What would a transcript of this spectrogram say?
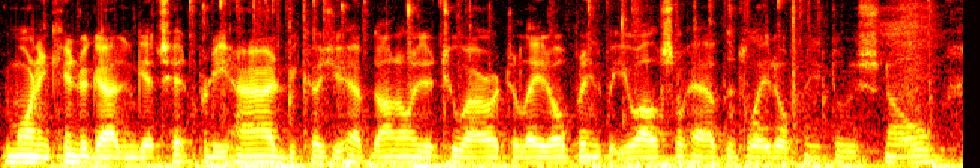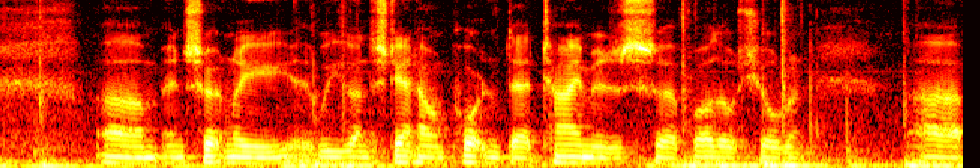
morning kindergarten gets hit pretty hard because you have not only the two-hour delayed openings, but you also have the delayed openings due to snow. Um, And certainly, uh, we understand how important that time is uh, for those children. Uh,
